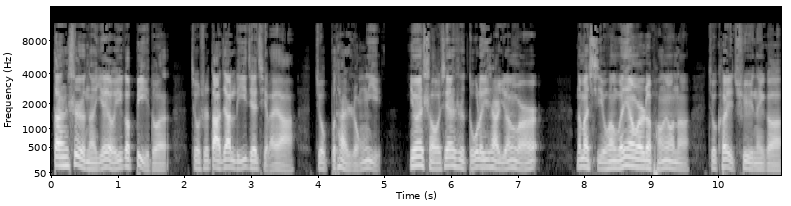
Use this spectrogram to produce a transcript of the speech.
但是呢，也有一个弊端，就是大家理解起来呀就不太容易。因为首先是读了一下原文，那么喜欢文言文的朋友呢，就可以去那个。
